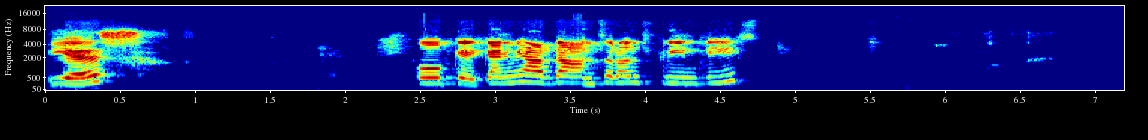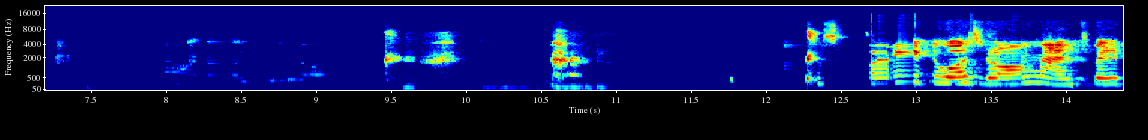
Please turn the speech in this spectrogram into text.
Yes. Okay. Can we have the answer on screen, please? Sorry, it was wrong. Mansfield.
